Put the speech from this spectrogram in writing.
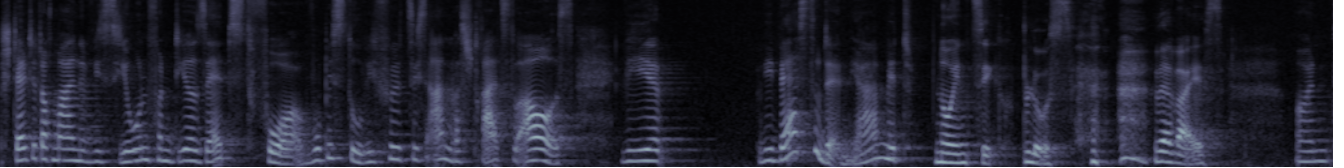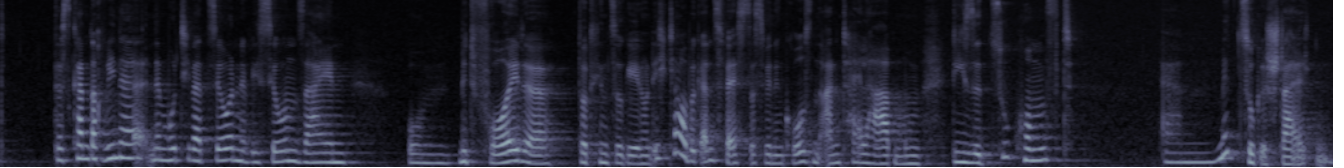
stell dir doch mal eine Vision von dir selbst vor. Wo bist du? Wie fühlt es sich an? Was strahlst du aus? Wie, wie wärst du denn, ja, mit 90 plus? Wer weiß. Und das kann doch wie eine, eine Motivation, eine Vision sein, um mit Freude dorthin zu gehen. Und ich glaube ganz fest, dass wir einen großen Anteil haben, um diese Zukunft ähm, mitzugestalten.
